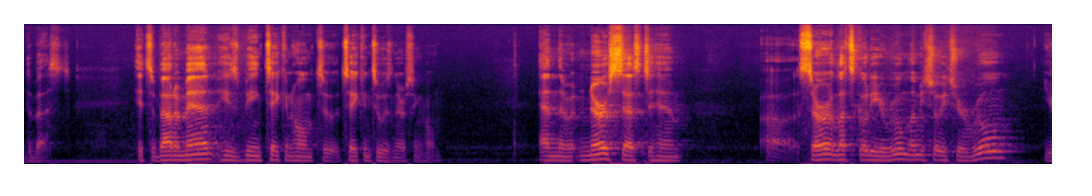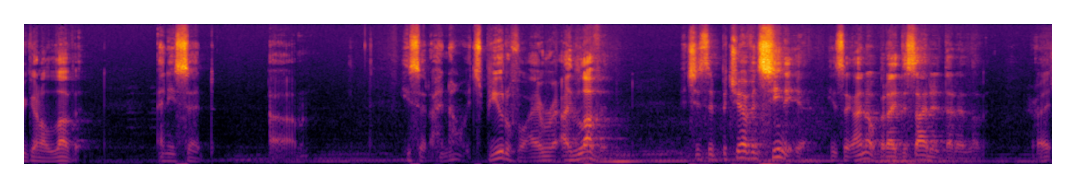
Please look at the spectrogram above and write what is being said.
the best. It's about a man. He's being taken home to taken to his nursing home, and the nurse says to him, uh, "Sir, let's go to your room. Let me show you to your room. You're gonna love it." And he said, um, he said, I know, it's beautiful. I, I love it. And she said, but you haven't seen it yet. He's like, I know, but I decided that I love it. Right?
